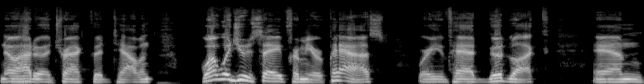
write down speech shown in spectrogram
know how to attract good talent. What would you say from your past where you've had good luck and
